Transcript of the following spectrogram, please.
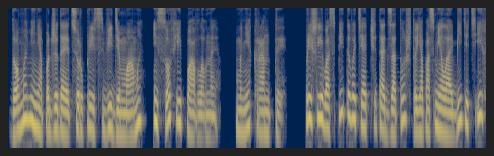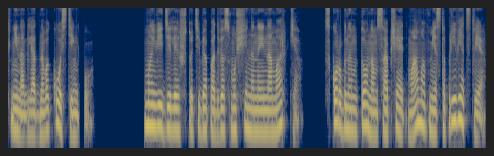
Дома меня поджидает сюрприз в виде мамы и Софьи Павловны, мне кранты. Пришли воспитывать и отчитать за то, что я посмела обидеть их ненаглядного Костеньку. «Мы видели, что тебя подвез мужчина на иномарке», скорбным тоном сообщает мама вместо приветствия.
